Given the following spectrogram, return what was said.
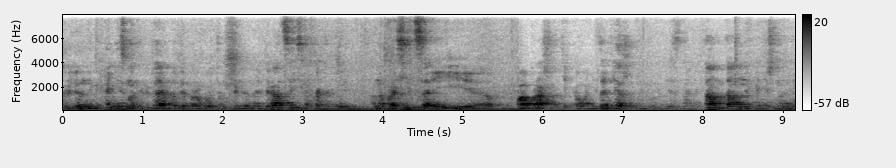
определенные механизмы, когда МВД проводит там, определенные операции, если как-то она просится и э, поопрашивать тех, кого они задерживают, без знания. Там данные, конечно, ну,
